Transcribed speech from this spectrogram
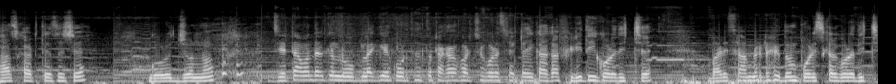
ঘাস কাটতে এসেছে গরুর জন্য। যেটা আমাদেরকে লোক লাগিয়ে করতে হতো টাকা খরচা করে সেটাই কাকা ফ্রিতেই করে দিচ্ছে। বাড়ির সামনেটা একদম পরিষ্কার করে দিচ্ছে।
